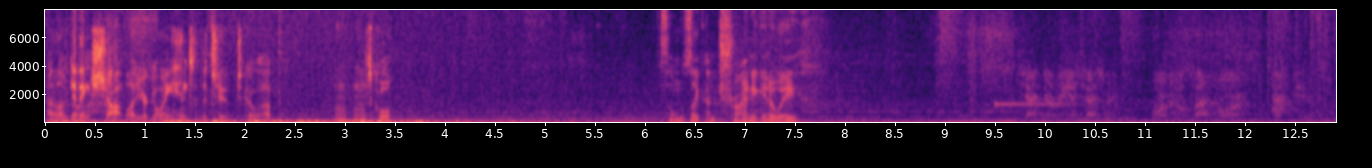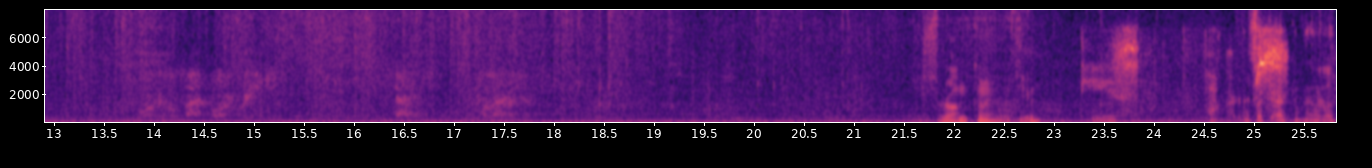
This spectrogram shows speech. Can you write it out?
I love getting shot while you're going into the tube to go up. Mm-hmm. It's cool. It's almost like I'm trying to get away. Sure, I'm coming with you. These fuckers. It's okay, I can handle it.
